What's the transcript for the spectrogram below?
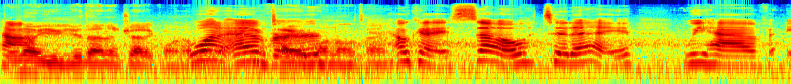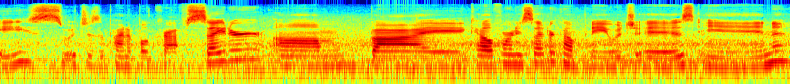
I Ha. know you. You're the energetic one. I'm the- I'm the tired one all the time. Okay, so today we have Ace, which is a pineapple craft cider um, by California Cider Company, which is in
